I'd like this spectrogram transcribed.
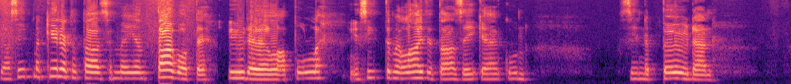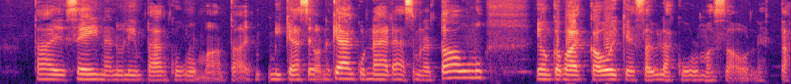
Ja sitten me kirjoitetaan se meidän tavoite yhdelle lapulle. Ja sitten me laitetaan se ikään kuin sinne pöydän tai seinän ylimpään kulmaan tai mikä se on. Ikään kuin nähdään semmoinen taulu, jonka vaikka oikeassa yläkulmassa on, että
